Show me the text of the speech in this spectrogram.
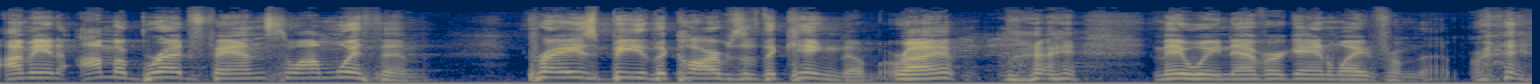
I mean, I'm a bread fan, so I'm with him. Praise be the carbs of the kingdom, right? May we never gain weight from them, right?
